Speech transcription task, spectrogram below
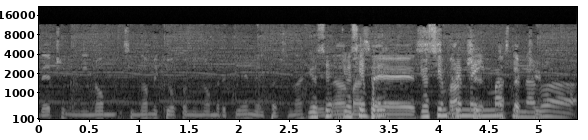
De hecho, ni nom- si no me equivoco, ni nombre tiene el personaje. Yo, sie- nada yo más siempre, es yo siempre me he imaginado a,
